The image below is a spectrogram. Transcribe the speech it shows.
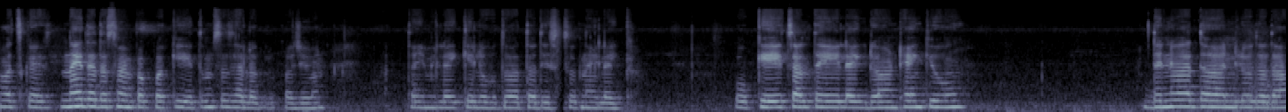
आज काय? नाही दादा स्वयंपाक बाकी आहे. तुमचं झालं का जेवण? ताई मी लाईक केलं होतं. आता दिसत नाही लाईक ओके चालतंय. लाईक डन थँक्यू धन्यवाद निलो दादा.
